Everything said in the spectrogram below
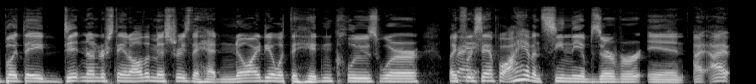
but they didn't understand all the mysteries. They had no idea what the hidden clues were. Like for example, I haven't seen the Observer in I I,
